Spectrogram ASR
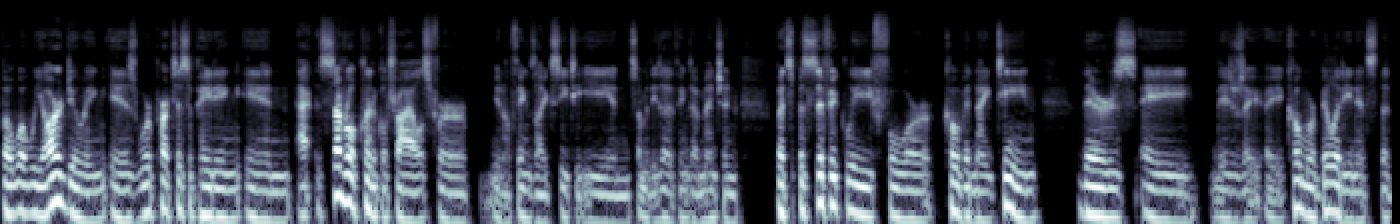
but what we are doing is we're participating in several clinical trials for you know things like CTE and some of these other things I mentioned, but specifically for COVID nineteen, there's a there's a, a, comorbidity, and it's the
